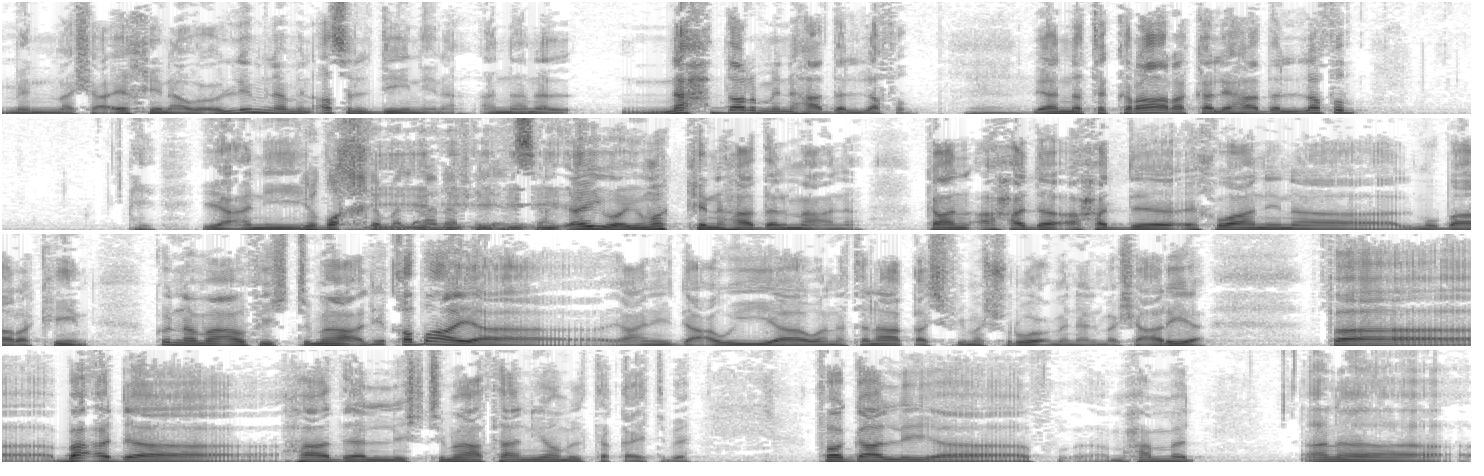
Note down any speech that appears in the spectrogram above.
من مشايخنا وعلمنا من أصل ديننا أننا نحذر من هذا اللفظ. لأن تكرارك لهذا اللفظ يعني يضخم الأنا في الإنسان. أيوه يمكن هذا المعنى. كان أحد أحد إخواننا المباركين كنا معه في اجتماع لقضايا يعني دعوية ونتناقش في مشروع من المشاريع. فبعد هذا الاجتماع ثاني يوم التقيت به. فقال لي يا محمد أنا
